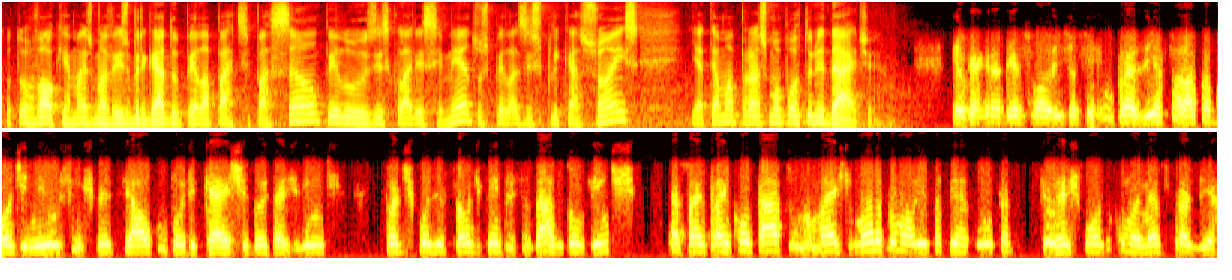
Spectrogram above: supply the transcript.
Doutor Walker, mais uma vez obrigado pela participação, pelos esclarecimentos, pelas explicações e até uma próxima oportunidade. Eu que agradeço, Maurício. É sempre um prazer falar com a Band News, em especial com o podcast 2 às 20 estou à disposição de quem precisar dos ouvintes. É só entrar em contato, mas manda para o Maurício a pergunta que eu respondo com um imenso prazer.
